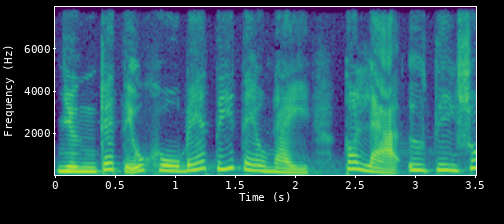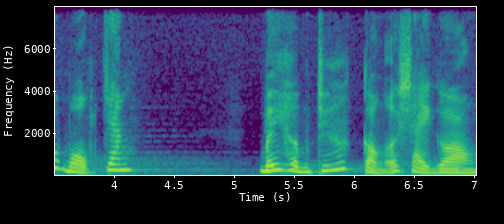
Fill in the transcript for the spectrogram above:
Nhưng cái tiểu khu bé tí teo này có là ưu tiên số một chăng? Mấy hôm trước còn ở Sài Gòn,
